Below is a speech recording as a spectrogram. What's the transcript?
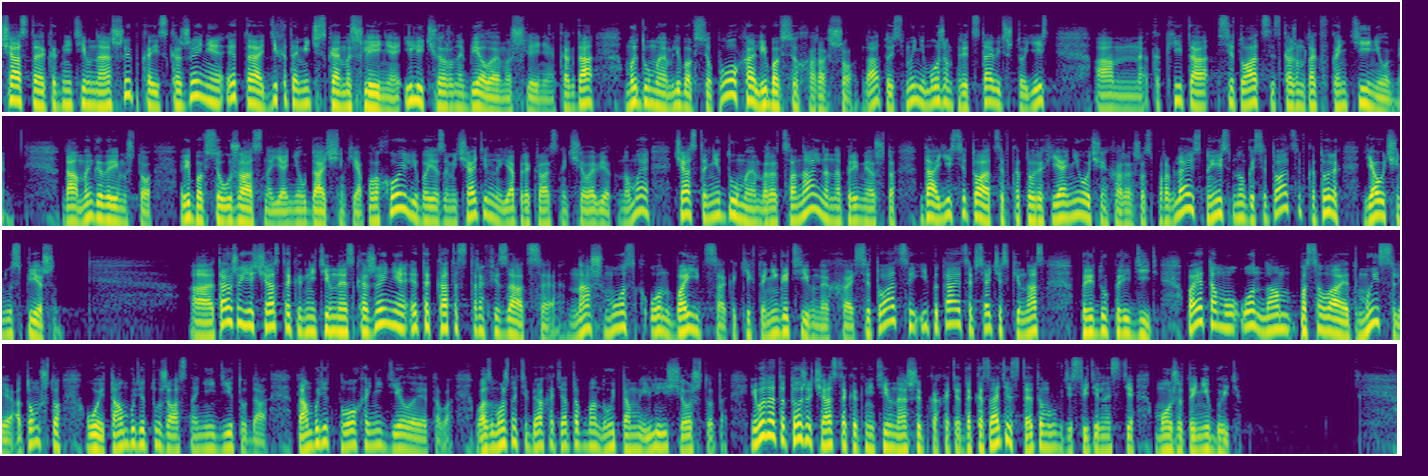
частая когнитивная ошибка, искажение– это дихотомическое мышление или черно-белое мышление, когда мы думаем либо все плохо, либо все хорошо. Да? То есть мы не можем представить, что есть ам, какие-то ситуации, скажем так, в континууме. Да, мы говорим, что либо все ужасно, я неудачник, я плохой, либо я замечательный, я прекрасный человек. Но мы часто не думаем рационально, например, что да, есть ситуации, в которых я не очень хорошо справляюсь, но есть много ситуаций, в которых я очень успешен. А также есть частое когнитивное искажение– это катастрофизация. Наш мозг, он боится каких-то негативных э, ситуаций и пытается всячески нас предупредить. Поэтому он нам посылает мысли о том, что «Ой, там будет ужасно, не иди туда», «Там будет плохо, не делай этого», «Возможно, тебя хотят обмануть» там или еще что-то. И вот это тоже часто когнитивная ошибка, хотя доказательств этому в действительности может и не быть.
